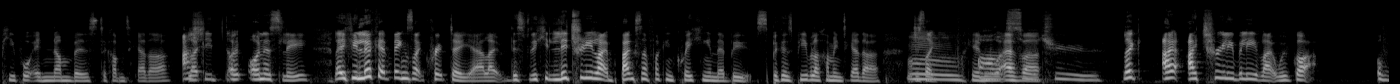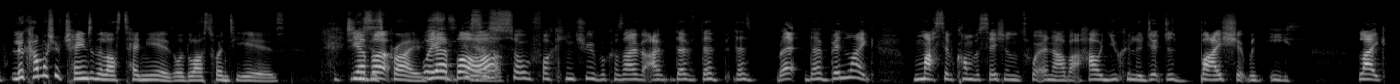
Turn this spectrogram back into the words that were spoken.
people in numbers to come together. Actually, like, honestly, like if you look at things like crypto, yeah, like this literally like banks are fucking quaking in their boots because people are coming together, just like mm. fucking Oh, that's whatever. so true. Like I I truly believe like we've got. Look how much we've changed in the last ten years or the last twenty years. Jesus but- Christ! wait, Yeah, but- this is so fucking true because I've I've there've there've there's there've been like massive conversations on Twitter now about how you can legit just buy shit with ETH. Like,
